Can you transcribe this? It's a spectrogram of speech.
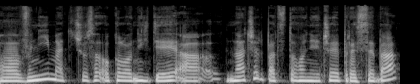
vnímať, čo sa okolo nich deje a načerpať z toho niečo je pre seba.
